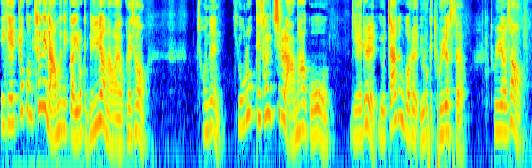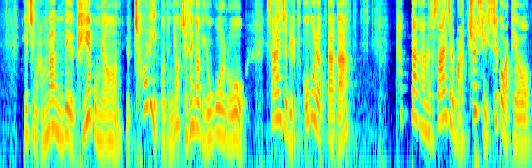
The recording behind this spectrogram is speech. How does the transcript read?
이게 조금 틈이 남으니까 이렇게 밀려 나와요. 그래서 저는 이렇게 설치를 안 하고 얘를 요 작은 거를 이렇게 돌렸어요. 돌려서 이게 지금 안 맞는데 요 뒤에 보면 요 철이 있거든요. 제 생각에 요거로 사이즈를 이렇게 구부렸다가 폈다가 하면서 사이즈를 맞출 수 있을 것 같아요.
